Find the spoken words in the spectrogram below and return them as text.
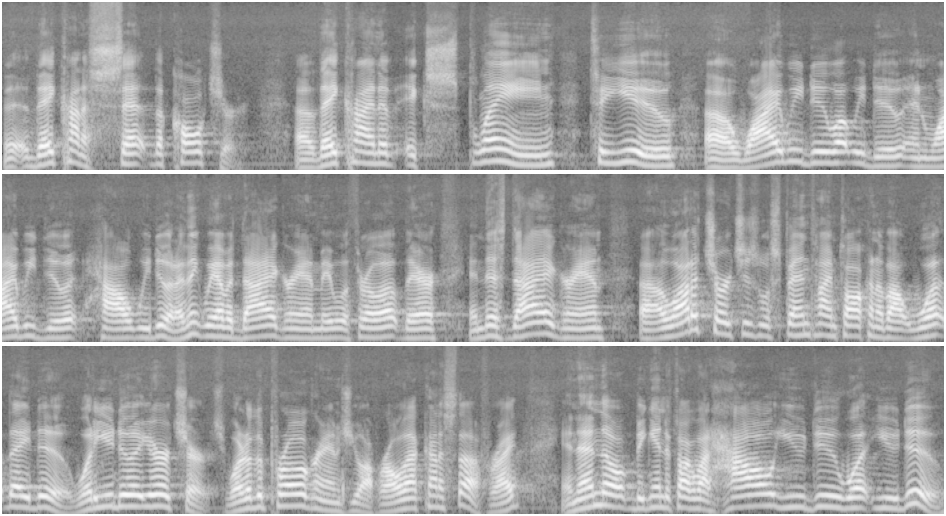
They kind of set the culture. Uh, they kind of explain to you uh, why we do what we do and why we do it, how we do it. I think we have a diagram, maybe we'll throw up there. In this diagram, uh, a lot of churches will spend time talking about what they do. What do you do at your church? What are the programs you offer? All that kind of stuff, right? And then they'll begin to talk about how you do what you do.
